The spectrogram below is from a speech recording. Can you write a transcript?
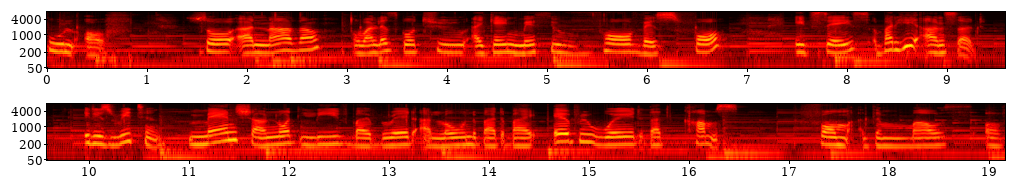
full of. So, another one, let's go to again Matthew 4, verse 4. It says, But he answered, It is written, Man shall not live by bread alone, but by every word that comes from the mouth of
